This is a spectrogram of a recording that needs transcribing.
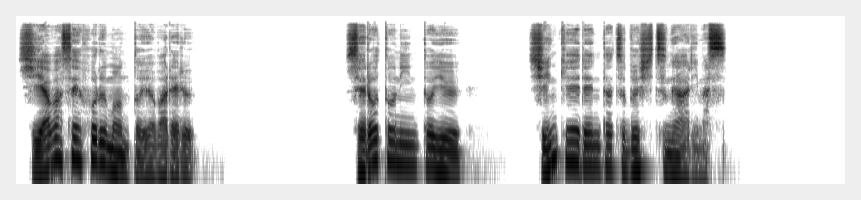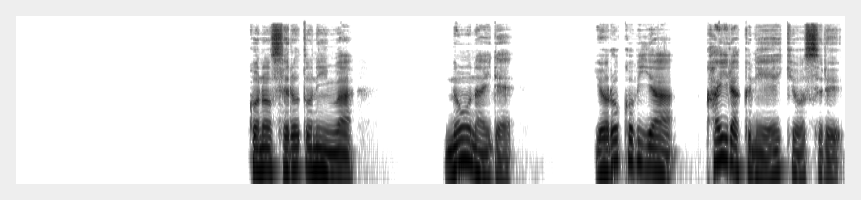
幸せホルモンと呼ばれるセロトニンという神経伝達物質があります。このセロトニンは脳内で喜びや快楽に影響する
